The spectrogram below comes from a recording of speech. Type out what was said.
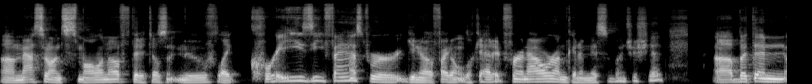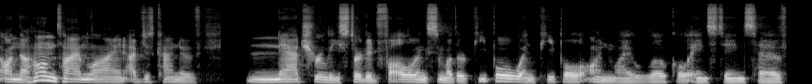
Uh, Mastodon's small enough that it doesn't move like crazy fast. Where you know, if I don't look at it for an hour, I'm going to miss a bunch of shit. Uh, but then on the home timeline, I've just kind of naturally started following some other people when people on my local instance have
